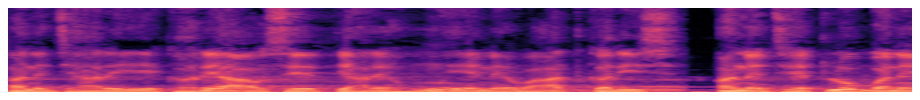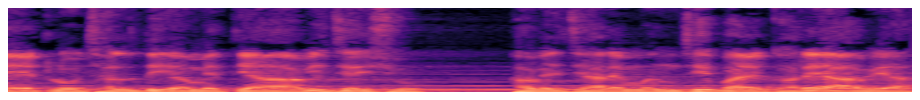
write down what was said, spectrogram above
અને જ્યારે એ ઘરે આવશે ત્યારે હું એને વાત કરીશ અને જેટલું બને એટલું જલ્દી અમે ત્યાં આવી જઈશું. હવે જ્યારે મંજીભાઈ ઘરે આવ્યા,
